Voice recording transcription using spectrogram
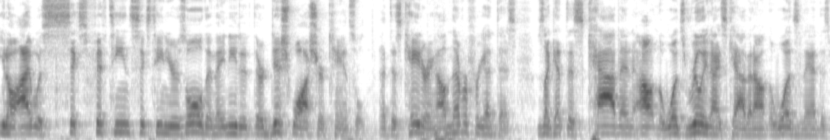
you know, I was 6, 15, 16 years old and they needed their dishwasher canceled at this catering. I'll never forget this. It was like at this cabin out in the woods, really nice cabin out in the woods. And they had this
